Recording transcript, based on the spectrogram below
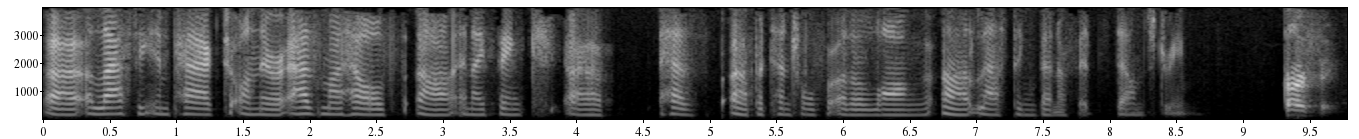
uh, a lasting impact on their asthma health, uh, and I think uh, has potential for other long-lasting benefits downstream. Perfect,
